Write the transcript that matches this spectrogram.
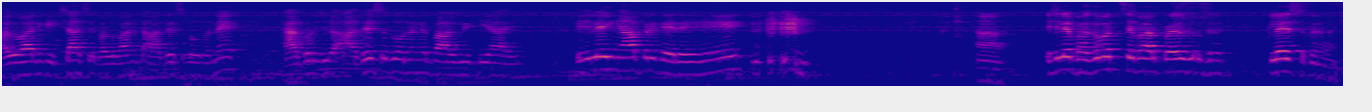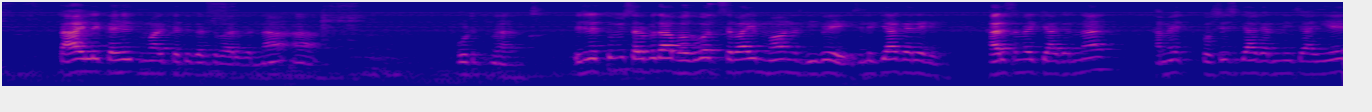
भगवान की इच्छा से, भगवान का आदेश को उन्होंने, ठाकुर जी का आदेश को उन्होंने पालन किया है। इसलिए यहाँ पर कह रहे हैं हाँ इसलिए भगवत सेवा और प्रयोग क्लेश ताहले कहे तुम्हारी क्षति करते बार बनना हाँ। उठ हाँ। इसलिए तुम सर्वदा भगवत सेवाई मन दीवे। इसलिए क्या कह रहे हैं? हर समय क्या करना, हमें कोशिश क्या करनी चाहिए?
